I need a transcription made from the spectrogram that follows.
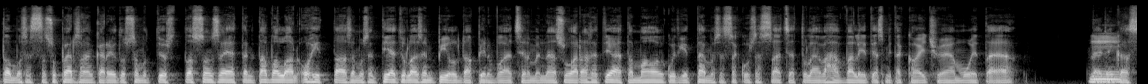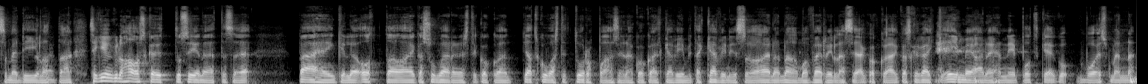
tuommoisessa supersankariutussa, mutta just tuossa on se, että ne tavallaan ohittaa semmoisen tietynlaisen build-upin, vai että siellä mennään suoraan, että, jaa, että mä oon kuitenkin tämmöisessä kusessa, että se tulee vähän välities mitä kaijuja ja muita, ja näiden niin. kanssa me diilataan. Sekin on kyllä hauska juttu siinä, että se päähenkilö ottaa aika suverenisti koko ajan, jatkuvasti turpaa siinä koko ajan, että kävi mitä kävi, niin se on aina naama verillä siellä koko ajan, koska kaikki ei mene aina ihan niin putkeen kuin voisi mennä.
